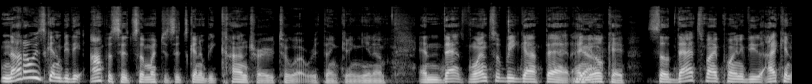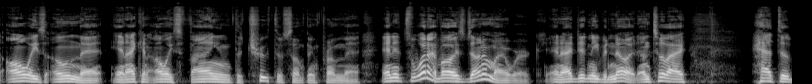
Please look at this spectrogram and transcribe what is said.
not always going to be the opposite so much as it's going to be contrary to what we're thinking, you know. And that once we got that, I Yeah. knew, okay, so that's my point of view. I can always own that and I can always find the truth of something from that. And it's what I've always done in my work. And I didn't even know it until I had to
